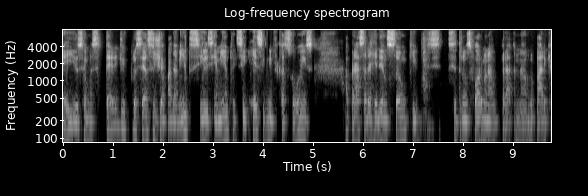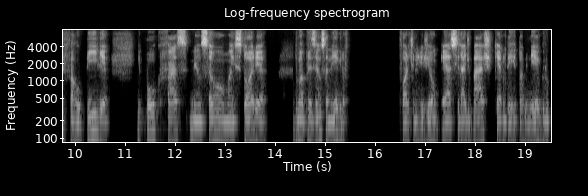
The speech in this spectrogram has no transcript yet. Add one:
é isso, é uma série de processos de apagamento, silenciamento, ressignificações, a Praça da Redenção, que se transforma na, na, no Parque Farroupilha, e pouco faz menção a uma história de uma presença negra forte na região, é a Cidade Baixa, que era um território negro,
